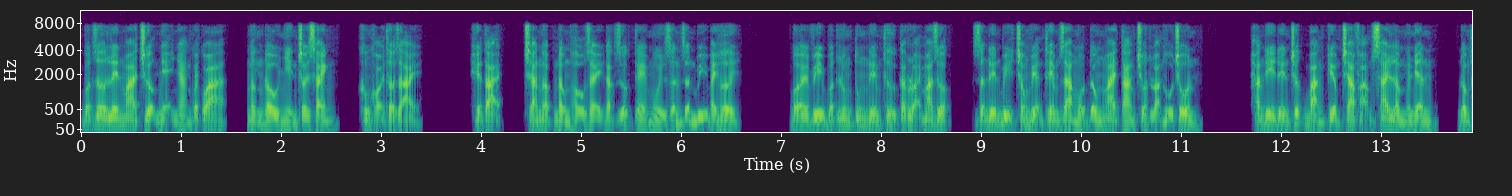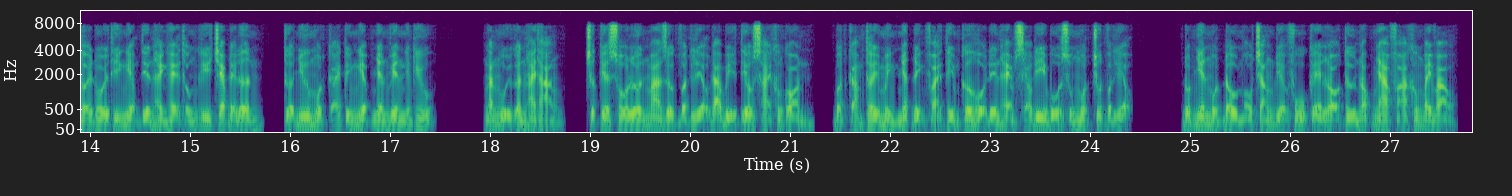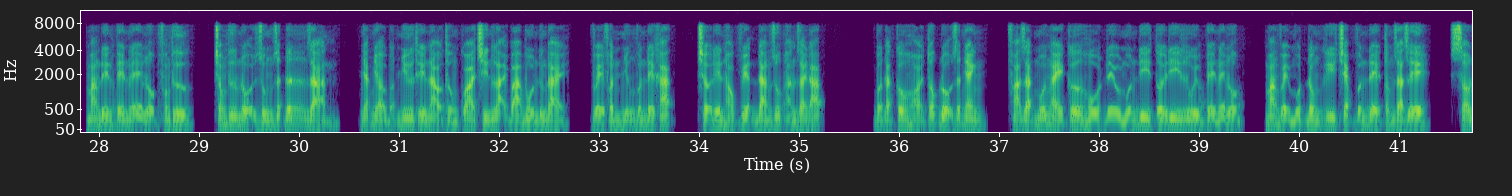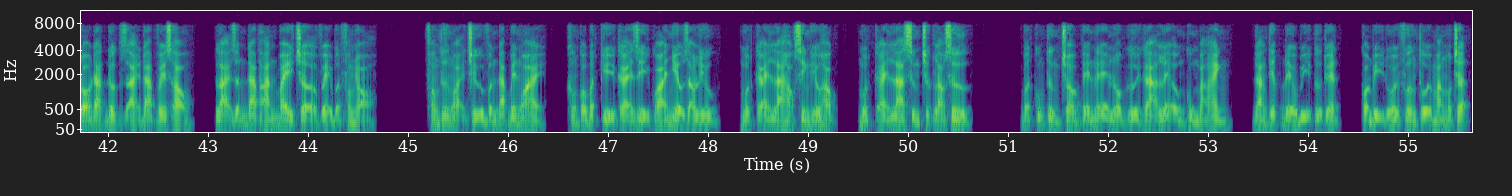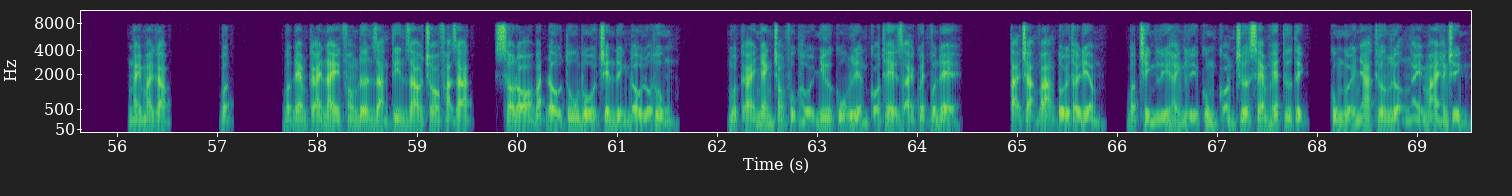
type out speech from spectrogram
Bật dơ lên ma trượng nhẹ nhàng quét qua, ngẩng đầu nhìn trời xanh, không khỏi thở dài. Hiện tại, tràn ngập nồng hậu dày đặc dược tề mùi dần dần bị bay hơi bởi vì bật lung tung nếm thử các loại ma dược, dẫn đến bị trong viện thêm ra một đống mai táng chuột loạn hố trôn hắn đi đến trước bàn kiểm tra phạm sai lầm nguyên nhân, đồng thời đối thí nghiệm tiến hành hệ thống ghi chép đệ đơn, tựa như một cái kính nghiệp nhân viên nghiên cứu. Ngắn ngủi gần hai tháng, trước kia số lớn ma dược vật liệu đã bị tiêu xài không còn, bật cảm thấy mình nhất định phải tìm cơ hội đến hẻm xéo đi bổ sung một chút vật liệu. Đột nhiên một đầu màu trắng địa phủ kệ lọ từ nóc nhà phá không bay vào, mang đến tên lệ lộp phong thư, trong thư nội dung rất đơn giản, nhắc nhở bật như thế nào thông qua chín lại ba bốn đứng này về phần những vấn đề khác, chờ đến học viện đang giúp hắn giải đáp bật đặt câu hỏi tốc độ rất nhanh pha giặt mỗi ngày cơ hồ đều muốn đi tới đi lui tên Nệ lộp, mang về một đống ghi chép vấn đề tấm da dê, sau đó đạt được giải đáp về sau, lại dẫn đáp án bay trở về bật phòng nhỏ. Phong thư ngoại trừ vấn đáp bên ngoài, không có bất kỳ cái gì quá nhiều giao lưu, một cái là học sinh hiếu học, một cái là xứng chức lao sư. Bật cũng từng cho tên Nệ lộp gửi gã lệ ổng cùng bảng anh, đáng tiếc đều bị tự tuyệt, còn bị đối phương thối mắng một trận. Ngày mai gặp. Bật. Bật đem cái này phong đơn giản tin giao cho pha giặt sau đó bắt đầu tu bổ trên đỉnh đầu lỗ thủng. Một cái nhanh chóng phục hồi như cũ liền có thể giải quyết vấn đề tại trạm vạng tối thời điểm bật chỉnh lý hành lý cùng còn chưa xem hết thư tịch, cùng người nhà thương lượng ngày mai hành trình.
